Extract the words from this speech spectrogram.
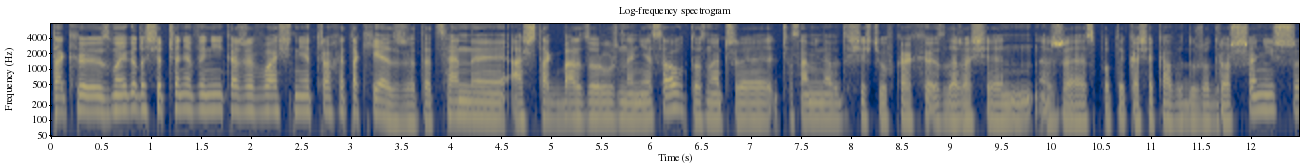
tak y, z mojego doświadczenia wynika, że właśnie trochę tak jest, że te ceny aż tak bardzo różne nie są. To znaczy czasami nawet w sieciówkach zdarza się, że spotyka się kawy dużo droższe niż y,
